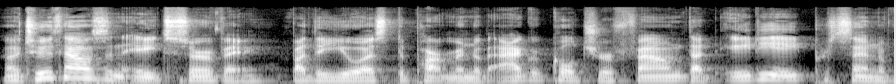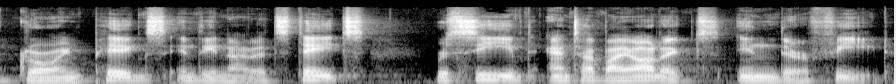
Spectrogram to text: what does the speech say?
A 2008 survey by the U.S. Department of Agriculture found that 88% of growing pigs in the United States received antibiotics in their feed.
